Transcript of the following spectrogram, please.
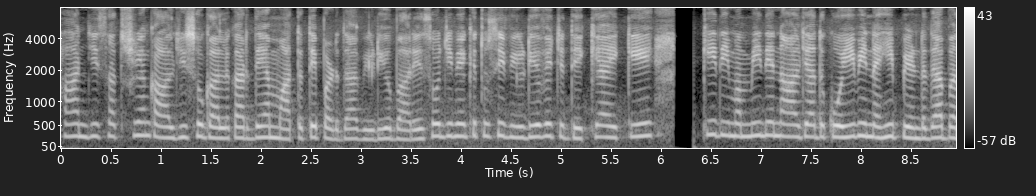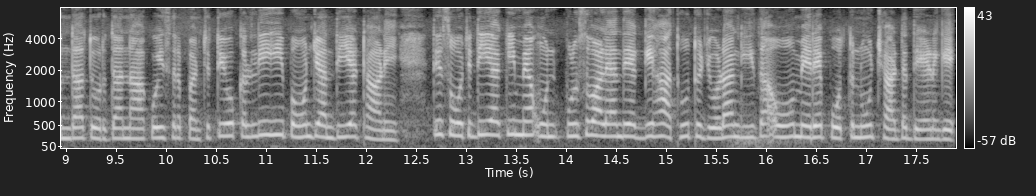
ਹਾਂਜੀ, ਸਤਿ ਸ਼੍ਰੀ ਅਕਾਲ ਜੀ। ਸੋ ਗੱਲ ਕਰਦੇ ਆ ਮੱਤ ਤੇ ਪਰਦਾ ਵੀਡੀਓ ਬਾਰੇ। ਸੋ ਜਿਵੇਂ ਕਿ ਤੁਸੀਂ ਵੀਡੀਓ ਵਿੱਚ ਦੇਖਿਆ ਹੈ ਕਿ ਵਿੱਕੀ ਦੀ ਮੰਮੀ ਦੇ ਨਾਲ ਜਦ ਕੋਈ ਵੀ ਨਹੀਂ ਪਿੰਡ ਦਾ ਬੰਦਾ ਤੁਰਦਾ, ਨਾ ਕੋਈ ਸਰਪੰਚ, ਤੇ ਉਹ ਕੱਲੀ ਹੀ ਪਹੁੰਚ ਜਾਂਦੀ ਆ ਥਾਣੇ ਤੇ ਸੋਚਦੀ ਆ ਕਿ ਮੈਂ ਉਨ- ਪੁਲਿਸ ਵਾਲਿਆਂ ਦੇ ਅੱਗੇ ਹੱਥ ਹੁੱਥ ਜੋੜਾਂਗੀ ਤਾਂ ਉਹ ਮੇਰੇ ਪੁੱਤ ਨੂੰ ਛੱਡ ਦੇਣਗੇ।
